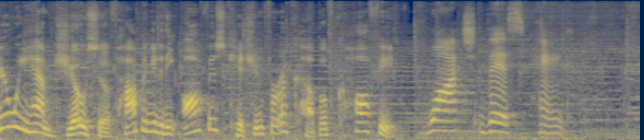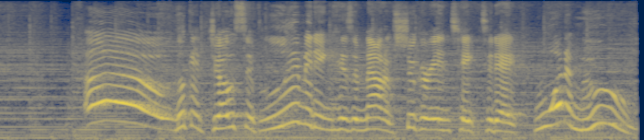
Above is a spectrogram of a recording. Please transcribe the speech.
Here we have Joseph hopping into the office kitchen for a cup of coffee. Watch this, Hank. Oh, look at Joseph limiting his amount of sugar intake today. What a move!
